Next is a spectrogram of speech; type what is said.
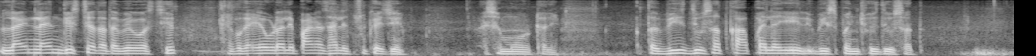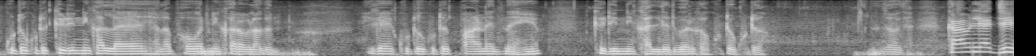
लाईन लाईन दिसतात आता व्यवस्थित. हे बघा एवढाले पानं झाले चुकायचे. असे मोठाले. आता वीस दिवसात कापायला येईल वीस पंचवीस दिवसात. कुठं कुठं किडी खाल्लं आहे ह्याला फवारणी करावं लागेल हे काय कुठं कुठं पाण्यात नाही किडींनी खाल्लेत बरं का कुठं कुठं. जाऊ द्या. काय म्हणले आजी?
